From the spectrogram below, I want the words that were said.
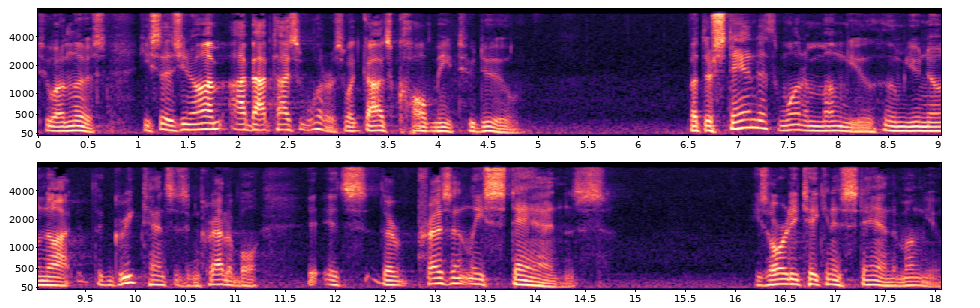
to unloose. He says, You know, I'm, I baptize with water. It's what God's called me to do. But there standeth one among you whom you know not. The Greek tense is incredible. It's there presently stands. He's already taken his stand among you.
